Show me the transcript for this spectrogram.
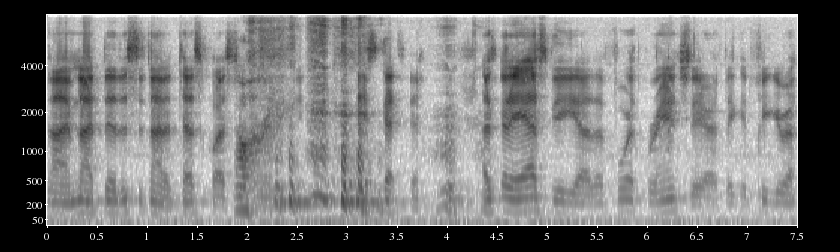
No, I'm not. Uh, this is not a test question or anything. I was going to ask the uh, the fourth branch there if they could figure out.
